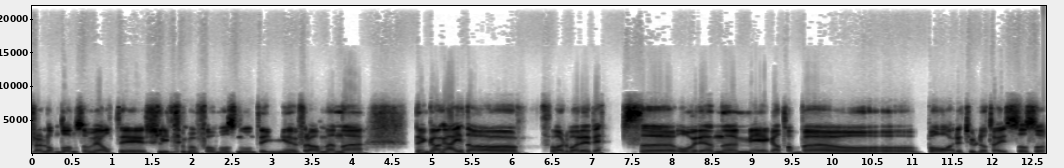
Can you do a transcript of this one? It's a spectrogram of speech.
fra London, som vi alltid sliter med å få med oss noen ting fra. Men eh, den gang ei. Da var det bare rett over i en eh, megatabbe og bare tull og tøys. Og så,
